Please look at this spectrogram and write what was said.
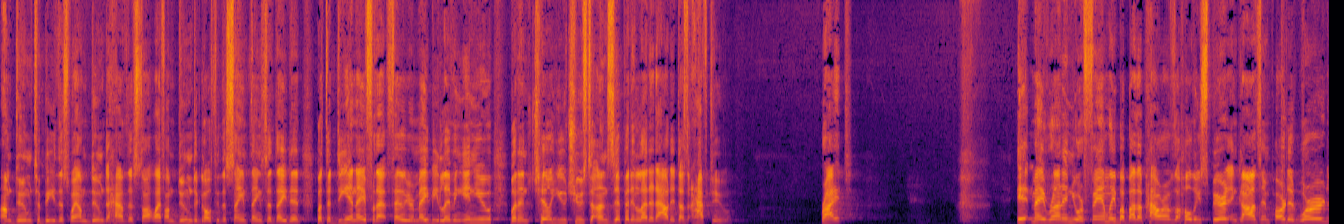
I'm doomed to be this way. I'm doomed to have this thought life. I'm doomed to go through the same things that they did. But the DNA for that failure may be living in you, but until you choose to unzip it and let it out, it doesn't have to. Right? It may run in your family, but by the power of the Holy Spirit and God's imparted word,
